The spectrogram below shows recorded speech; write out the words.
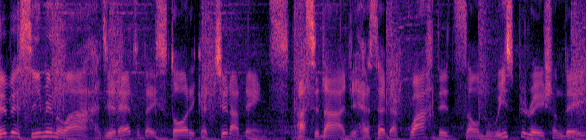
TV Cime no ar, direto da histórica Tiradentes. A cidade recebe a quarta edição do Inspiration Day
